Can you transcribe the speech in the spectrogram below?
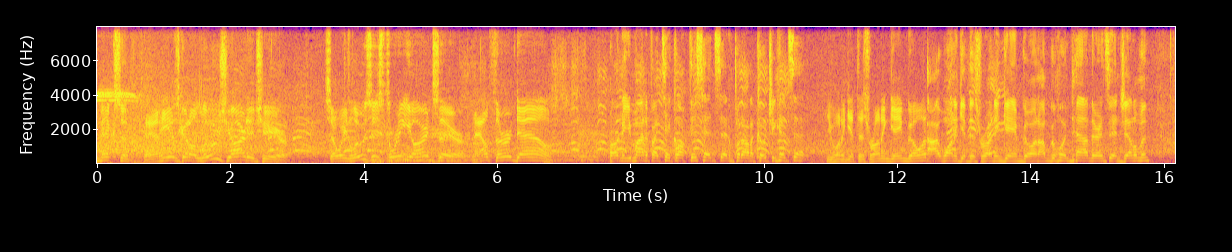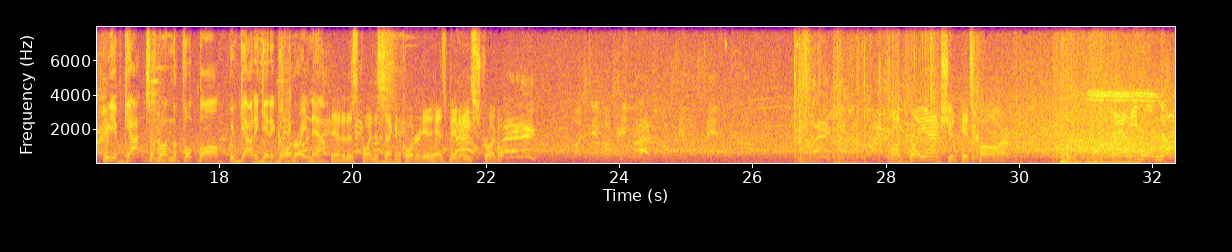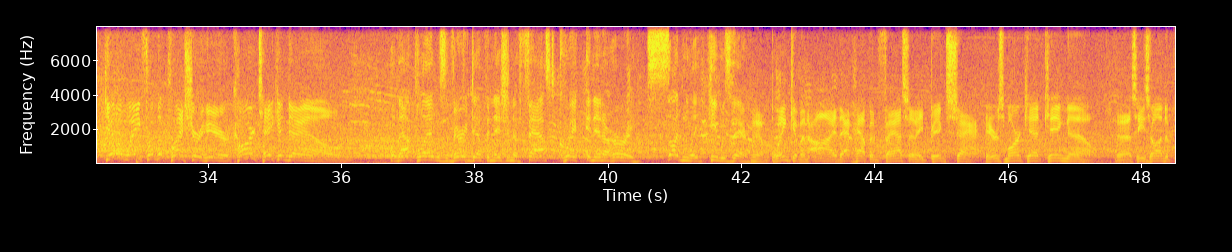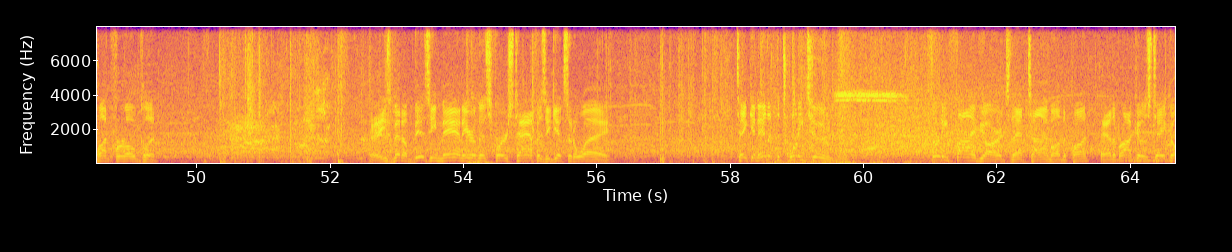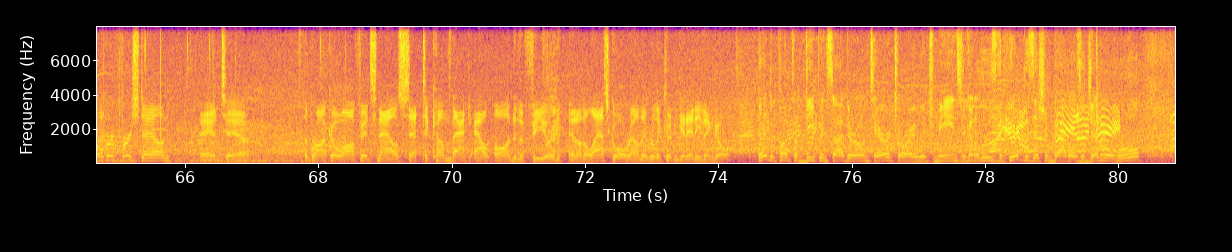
Mixon. And he is going to lose yardage here. So he loses three yards there. Now third down. Partner, you mind if I take off this headset and put on a coaching headset? You want to get this running game going? I want to get this running game going. I'm going down there and saying, gentlemen, we have got to run the football. We've got to get it going right now. Yeah, to this point in the second quarter, it has been a struggle. On play action, it's Carr. And he will not get away from the pressure here. Carr taken down. Well, that play was the very definition of fast, quick, and in a hurry. Suddenly, he was there. Yeah, blink of an eye, that happened fast and a big sack. Here's Marquette King now as he's on to punt for Oakland. He's been a busy man here in this first half as he gets it away. Taken in at the 22. 35 yards that time on the punt. And the Broncos take over. First down and 10. The Bronco offense now set to come back out onto the field. And on the last go-around, they really couldn't get anything going. They had to punt from deep inside their own territory, which means you're going to lose the field position battle as a general rule.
